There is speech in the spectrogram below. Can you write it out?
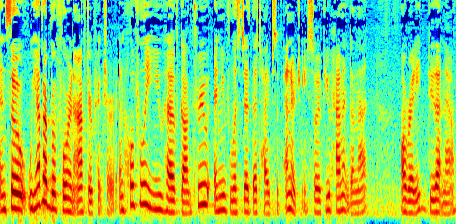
and so we have our before and after picture, and hopefully you have gone through and you've listed the types of energy. So if you haven't done that already, do that now.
